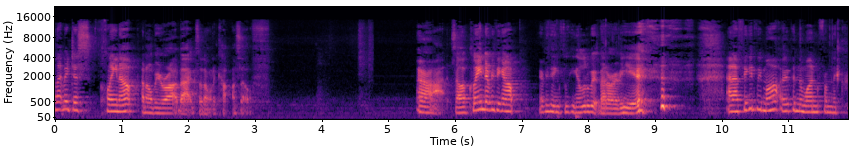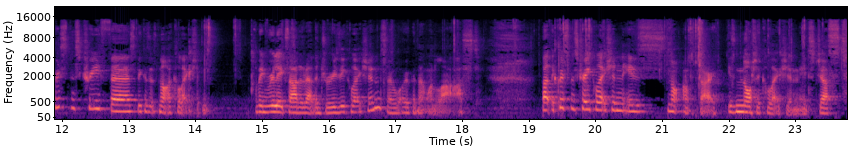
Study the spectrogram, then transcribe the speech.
Let me just clean up and I'll be right back because I don't want to cut myself. Alright, so I've cleaned everything up. Everything's looking a little bit better over here. and I figured we might open the one from the Christmas tree first because it's not a collection. I've been really excited about the Druzy collection, so we'll open that one last. But the Christmas tree collection is not, oh, sorry, is not a collection. It's just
